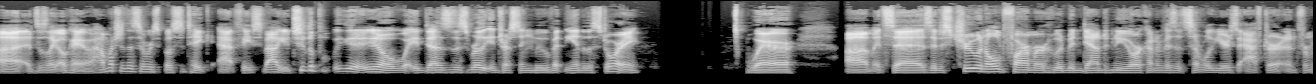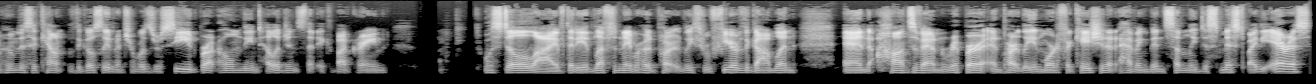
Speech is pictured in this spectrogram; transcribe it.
Uh, it's just like, okay, how much of this are we supposed to take at face value? To the, you know, it does this really interesting move at the end of the story where um, it says, It is true, an old farmer who had been down to New York on a visit several years after, and from whom this account of the ghostly adventure was received, brought home the intelligence that Ichabod Crane was still alive, that he had left the neighborhood partly through fear of the goblin and Hans van Ripper, and partly in mortification at having been suddenly dismissed by the heiress,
